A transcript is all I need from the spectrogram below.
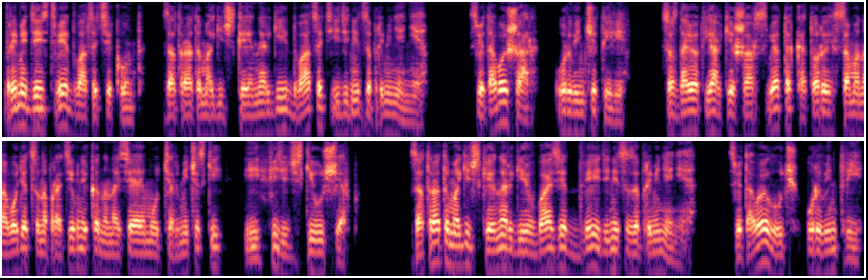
Время действия 20 секунд. Затраты магической энергии 20 единиц за применение. Световой шар, уровень 4. Создает яркий шар света, который самонаводится на противника, нанося ему термический и физический ущерб. Затраты магической энергии в базе 2 единицы за применение. Световой луч, уровень 3.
